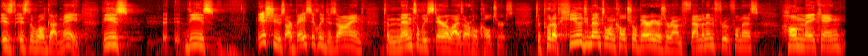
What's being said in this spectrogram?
is, is the world God made. These, these issues are basically designed to mentally sterilize our whole cultures, to put up huge mental and cultural barriers around feminine fruitfulness, homemaking,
